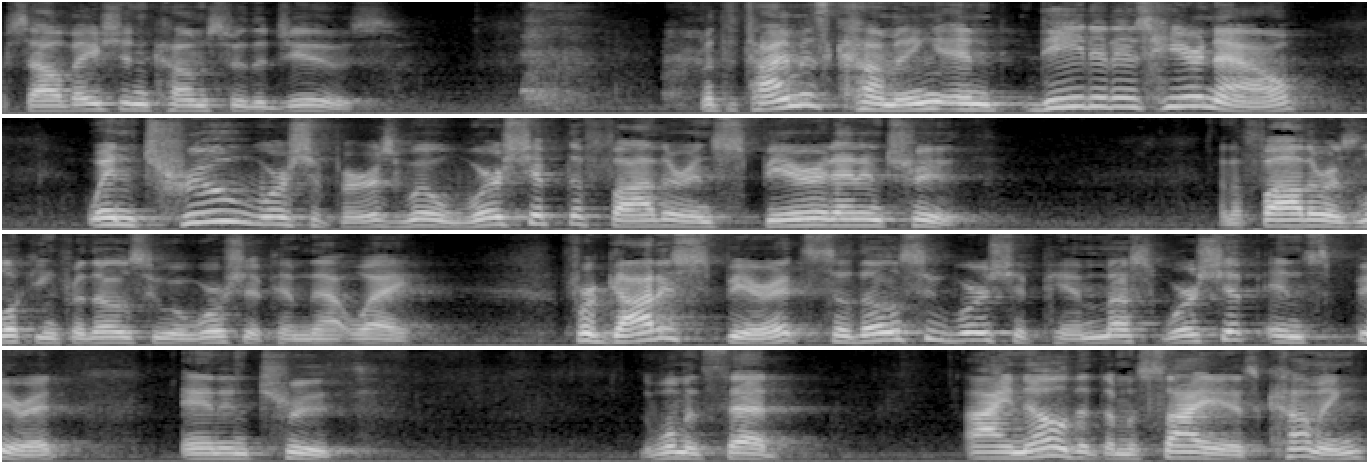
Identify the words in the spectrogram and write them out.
Salvation comes through the Jews. But the time is coming, indeed it is here now, when true worshipers will worship the Father in spirit and in truth. And the Father is looking for those who will worship him that way. For God is spirit, so those who worship him must worship in spirit and in truth. The woman said, I know that the Messiah is coming,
